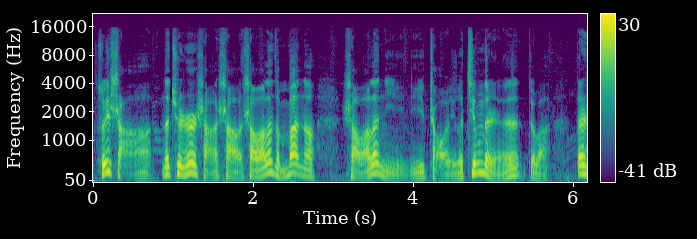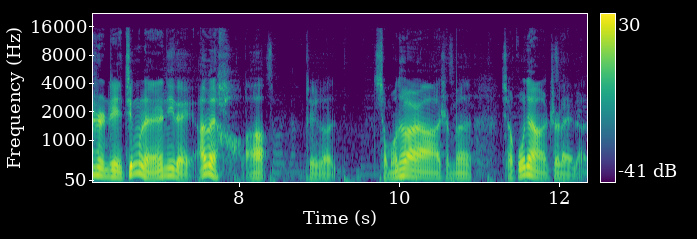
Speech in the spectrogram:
所以傻，那确实是傻，傻傻完了怎么办呢？傻完了，你你找一个精的人，对吧？但是这精的人你得安慰好了，这个小模特啊，什么小姑娘之类的，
